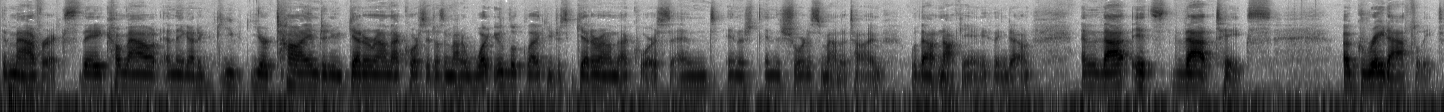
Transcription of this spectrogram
the mavericks. They come out and they got to you, you're timed and you get around that course. It doesn't matter what you look like. You just get around that course and in a, in the shortest amount of time without knocking anything down. And that it's that takes a great athlete.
